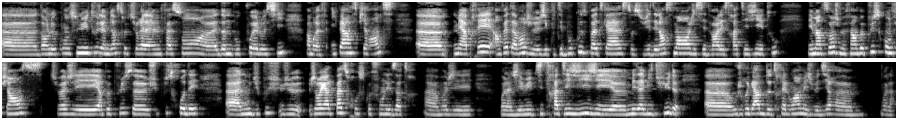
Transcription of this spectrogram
euh, dans le contenu et tout, j'aime bien structurer la même façon. Euh, elle donne beaucoup elle aussi. Enfin bref, hyper inspirante. Euh, mais après, en fait, avant, j'écoutais beaucoup de podcasts au sujet des lancements, j'essayais de voir les stratégies et tout. Et maintenant, je me fais un peu plus confiance. Tu vois, j'ai un peu plus, euh, je suis plus rodée. Euh, donc du coup, je, je, je regarde pas trop ce que font les autres. moi, j'ai voilà, j'ai mes petites stratégies, j'ai euh, mes habitudes euh, où je regarde de très loin, mais je veux dire, euh, voilà.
